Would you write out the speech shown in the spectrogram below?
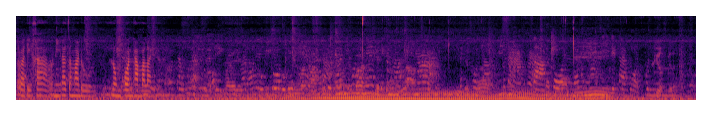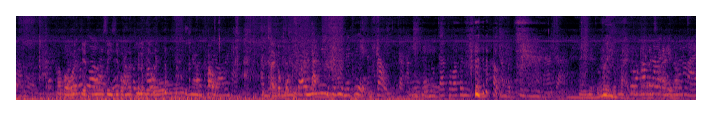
สวัสดีค่ะ วันนี้เราจะมาดูลงพลทำอะไร เกือบไปแล้วเขาบอกว่าเจ็ดโมงสี่สิบหกนาทีโอ้ยงานเข้า ผู้ชายก็บวกอยู่มีอยู่ในเพจอันเก่าจะทางนี้ผมรู้จักเพราะว่าเพิ่นเข้าทางบัญชีนะนะจ้ะมียูทูบเบอร์คนใหม่ด้วยเขาเป็นอะไรกันอยู่ทั้งหลาย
